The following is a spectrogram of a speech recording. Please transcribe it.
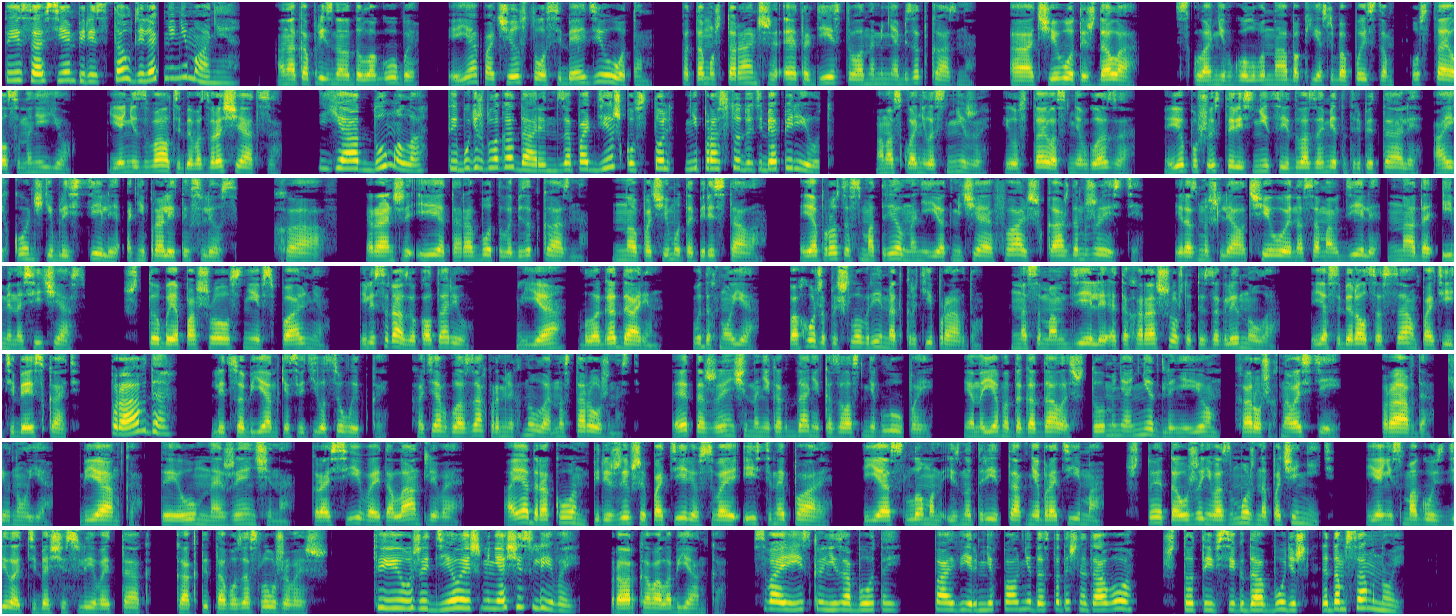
«Ты совсем перестал уделять мне внимание. Она капризно надула губы, и я почувствовал себя идиотом, потому что раньше это действовало на меня безотказно. «А чего ты ждала?» Склонив голову на бок, я с любопытством уставился на нее. «Я не звал тебя возвращаться». «Я думала, ты будешь благодарен за поддержку в столь непростой для тебя период». Она склонилась ниже и уставилась мне в глаза. Ее пушистые ресницы едва заметно трепетали, а их кончики блестели от непролитых слез. Хав, Раньше и это работало безотказно, но почему-то перестало. Я просто смотрел на нее, отмечая фальшь в каждом жесте, и размышлял, чего и на самом деле надо именно сейчас. Чтобы я пошел с ней в спальню или сразу к алтарю. «Я благодарен», — выдохнул я. «Похоже, пришло время открыть ей правду. На самом деле, это хорошо, что ты заглянула. Я собирался сам пойти и тебя искать». «Правда?» Лицо Бьянки осветилось улыбкой хотя в глазах промелькнула настороженность. Эта женщина никогда не казалась мне глупой, и она явно догадалась, что у меня нет для нее хороших новостей. «Правда», — кивнул я. «Бьянка, ты умная женщина, красивая и талантливая, а я дракон, переживший потерю своей истинной пары. Я сломан изнутри так необратимо, что это уже невозможно починить. Я не смогу сделать тебя счастливой так, как ты того заслуживаешь. «Ты уже делаешь меня счастливой», — проворковала Бьянка. «Своей искренней заботой. Поверь, мне вполне достаточно того, что ты всегда будешь рядом со мной.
